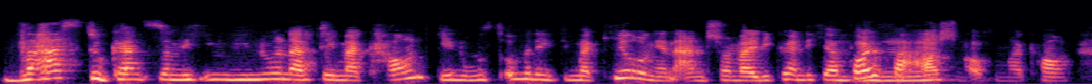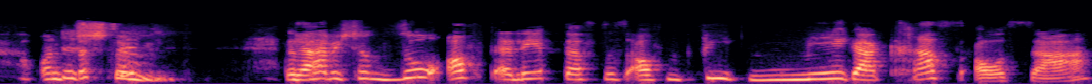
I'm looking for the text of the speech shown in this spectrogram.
was, du kannst doch nicht irgendwie nur nach dem Account gehen, du musst unbedingt die Markierungen anschauen, weil die können dich ja voll mhm. verarschen auf dem Account. Und es stimmt. stimmt. Das ja. habe ich schon so oft erlebt, dass das auf dem Feed mega krass aussah,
